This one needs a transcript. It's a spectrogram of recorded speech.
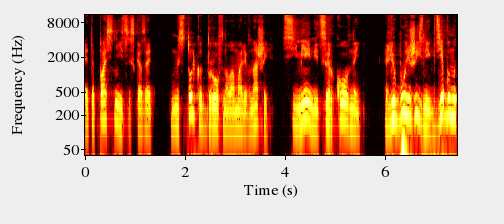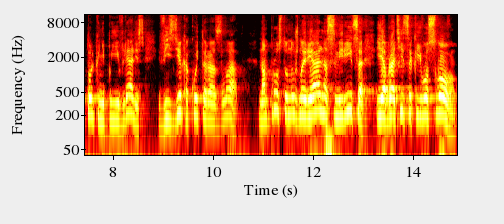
это поснить и сказать, мы столько дров наломали в нашей семейной, церковной, любой жизни, где бы мы только ни появлялись, везде какой-то разлад. Нам просто нужно реально смириться и обратиться к Его Словам.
